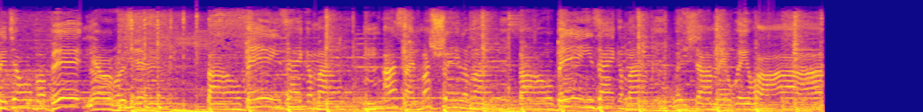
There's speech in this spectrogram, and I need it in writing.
没叫我宝贝，聊会天。宝贝在干嘛？嗯啊，在吗？睡了吗？宝贝在干嘛？为啥没回话？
